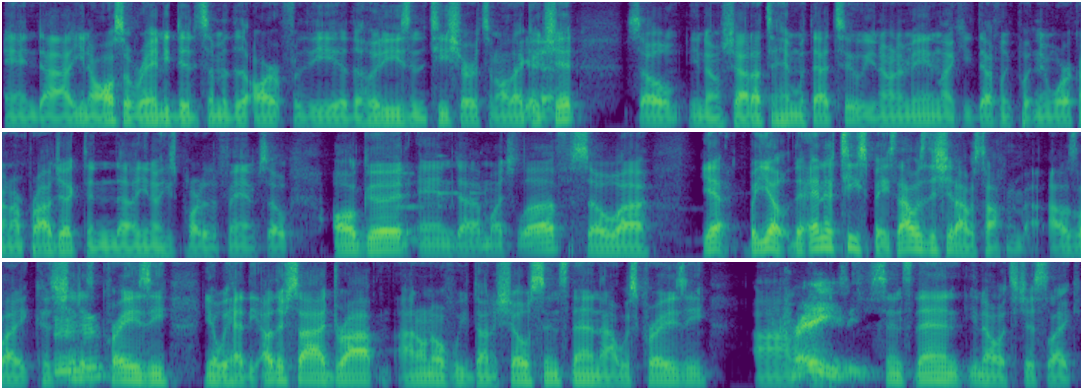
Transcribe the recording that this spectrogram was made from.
And uh, you know, also Randy did some of the art for the uh, the hoodies and the t-shirts and all that good shit. So you know, shout out to him with that too. You know what I mean? Like he's definitely putting in work on our project, and uh, you know, he's part of the fam. So all good and uh, much love. So uh, yeah, but yo, the NFT space, that was the shit I was talking about. I was like, because shit is crazy. You know, we had the other side drop. I don't know if we've done a show since then. That was crazy. Um, Crazy. Since then, you know, it's just like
